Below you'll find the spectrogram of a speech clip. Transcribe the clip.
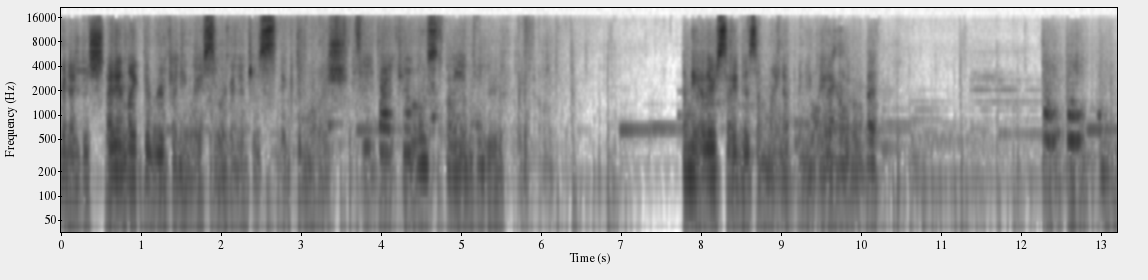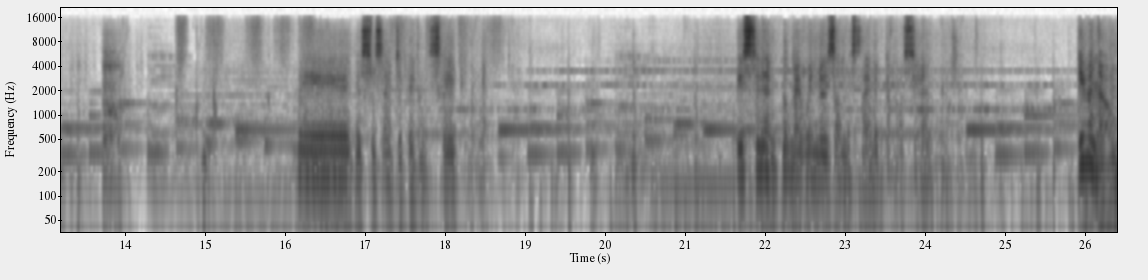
We're gonna just. I didn't like the roof anyway, so we're gonna just like demolish most of the roof right now. And the other side doesn't line up anyway, so. Hopefully this isn't a big mistake. At least I didn't put my windows on the side of the house yet. Even though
